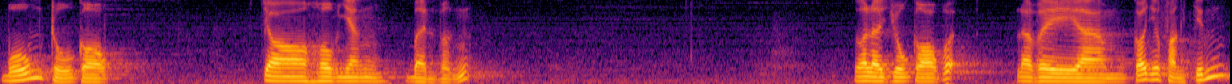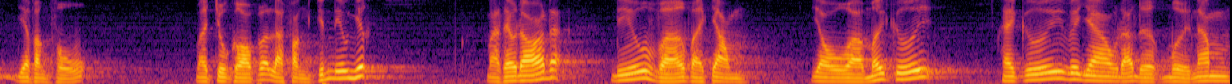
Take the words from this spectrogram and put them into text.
bốn trụ cột cho hôn nhân bền vững. Gọi là trụ cột á, là vì à, có những phần chính và phần phụ mà trụ cột đó là phần chính yếu nhất mà theo đó đó nếu vợ và chồng dầu à, mới cưới hay cưới với nhau đã được 10 năm,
